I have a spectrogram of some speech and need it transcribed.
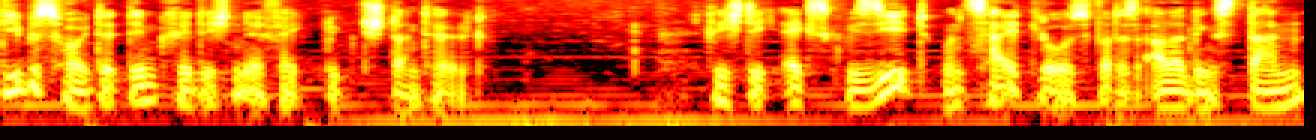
die bis heute dem kritischen Effektblick standhält. Richtig exquisit und zeitlos wird es allerdings dann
